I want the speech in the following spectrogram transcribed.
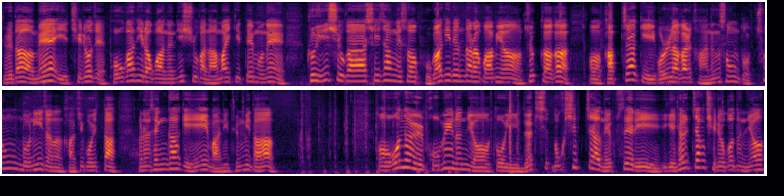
그 다음에 이 치료제 보관이라고 하는 이슈가 남아있기 때문에 그 이슈가 시장에서 부각이 된다라고 하면 주가가 어, 갑자기 올라갈 가능성도 충분히 저는 가지고 있다 그런 생각이 많이 듭니다. 어, 오늘 보면은요, 또 이 녹십자 넵셀이 이게 혈장 치료거든요.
